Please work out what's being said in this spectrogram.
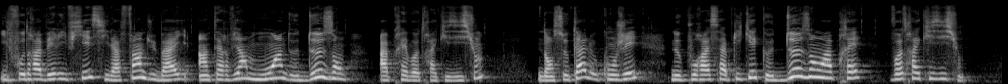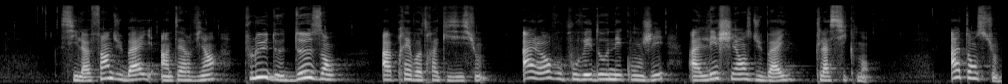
il faudra vérifier si la fin du bail intervient moins de deux ans après votre acquisition. Dans ce cas, le congé ne pourra s'appliquer que deux ans après votre acquisition. Si la fin du bail intervient plus de deux ans après votre acquisition, alors vous pouvez donner congé à l'échéance du bail classiquement. Attention,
